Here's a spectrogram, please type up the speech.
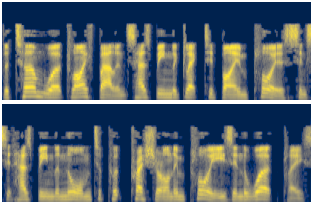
The term work-life balance has been neglected by employers since it has been the norm to put pressure on employees in the workplace.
